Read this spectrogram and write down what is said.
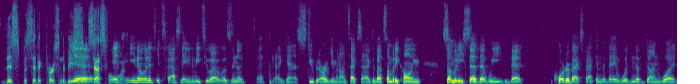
this specific person to be Yeah, successful. and, And, you know, and it's it's fascinating to me too. I was in a, a again a stupid argument on Texags about somebody calling. Somebody said that we that quarterbacks back in the day wouldn't have done what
